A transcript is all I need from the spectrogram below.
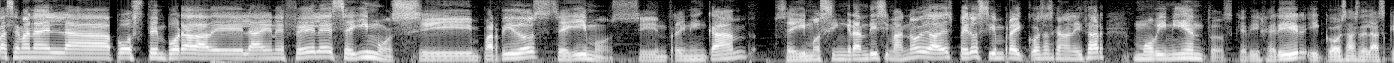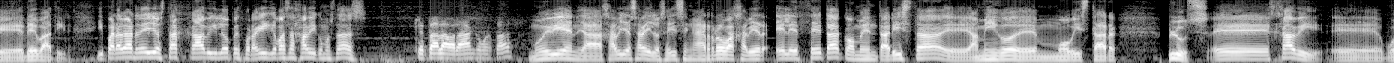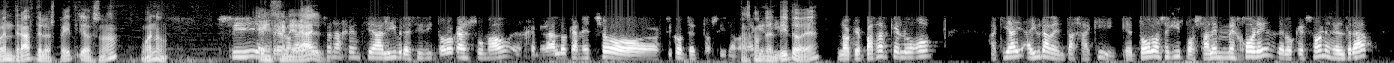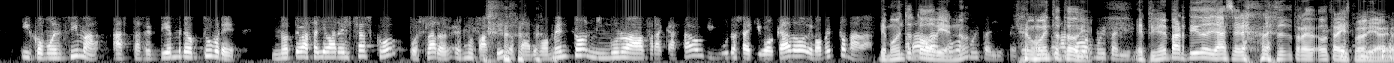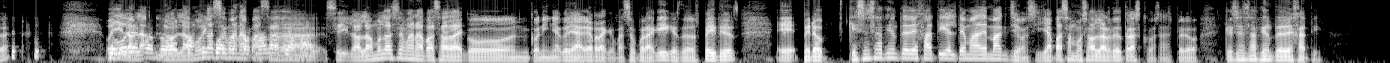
Nueva semana en la postemporada de la NFL. Seguimos sin partidos, seguimos sin training camp, seguimos sin grandísimas novedades, pero siempre hay cosas que analizar, movimientos que digerir y cosas de las que debatir. Y para hablar de ello está Javi López por aquí. ¿Qué pasa, Javi? ¿Cómo estás? ¿Qué tal, Abraham? ¿Cómo estás? Muy bien, ya Javi ya sabéis, lo seguís en arroba Javier LZ, comentarista, eh, amigo de Movistar Plus. Eh, Javi, eh, buen draft de los Patriots, ¿no? Bueno, Sí, en general. Es una agencia libre, sí, sí, todo lo que han sumado, en general lo que han hecho, estoy contento, sí. La Estás verdad que contentito, sí. ¿eh? Lo que pasa es que luego, aquí hay, hay una ventaja aquí, que todos los equipos salen mejores de lo que son en el draft y como encima hasta septiembre, octubre no te vas a llevar el chasco, pues claro, es muy fácil. O sea, de momento ninguno ha fracasado, ninguno se ha equivocado, de momento nada. De momento Ahora, todo ahora bien, ¿no? Muy felices. De momento Ahora todo bien. muy felices. El primer partido ya será otra, otra historia, ¿verdad? Oye, lo, habla- hablamos la semana pasada. Sí, lo hablamos la semana pasada con, con Iñaco de la Guerra, que pasó por aquí, que es de los Patriots. Eh, pero, ¿qué sensación te deja a ti el tema de Mac Jones? Y ya pasamos a hablar de otras cosas, pero ¿qué sensación te deja a ti?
